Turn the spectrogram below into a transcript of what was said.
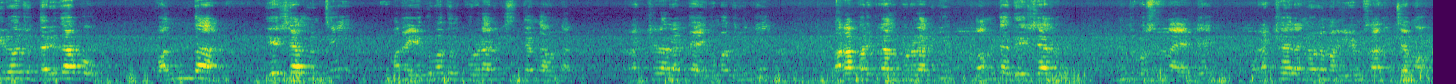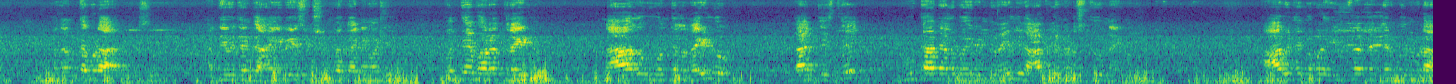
ఈరోజు దరిదాపు వంద దేశాల నుంచి మన ఎగుమతులు కొనడానికి సిద్ధంగా ఉన్నారు. రక్షణ రంగ ఎగుమతులకి మన పరికరాలు కొనడానికి వంద దేశాలు ముందుకు వస్తున్నాయంటే రక్షణ రంగంలో మనం ఏం సాధించామో అదంతా కూడా తెలుసు. అదేవిధంగా హైవేస్ విషయంలో కానివ్వండి వందే భారత్ రైలు నాలుగు వందల రైళ్ళు లాంచ్ చేస్తే నూట నలభై రెండు రైళ్ళు ఆటలు నడుస్తూ ఉన్నాయి. ఆ విధంగా కూడా ఇన్ఫ్రాస్ట్రక్చర్ మీద కూడా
